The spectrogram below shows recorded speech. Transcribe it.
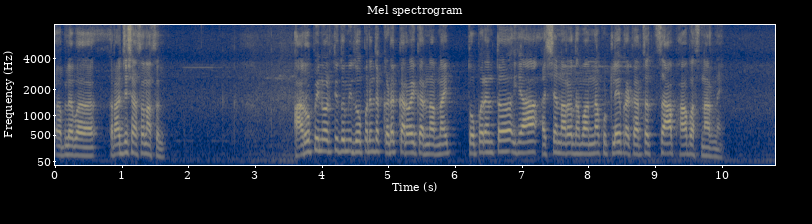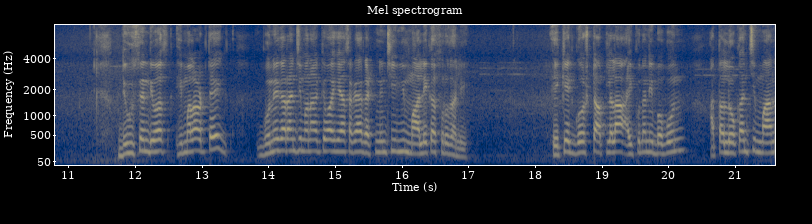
आपलं ब- राज्य शासन असेल. आरोपींवरती तुम्ही जोपर्यंत कडक कारवाई करणार नाहीत तोपर्यंत ह्या अशा नराधमांना कुठल्याही प्रकारचा चाप हा बसणार नाही. दिवसेंदिवस ही मला वाटते गुन्हेगारांची म्हणा किंवा ह्या सगळ्या घटनेची ही मालिका सुरू झाली. एक एक गोष्ट आपल्याला ऐकून आणि बघून आता लोकांची मान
